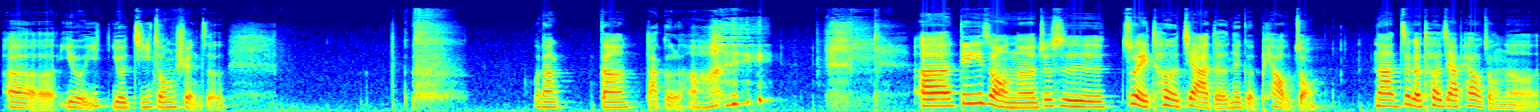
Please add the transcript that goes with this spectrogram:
呃，有一有几种选择。我刚刚打嗝了啊。呃，第一种呢，就是最特价的那个票种。那这个特价票种呢，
